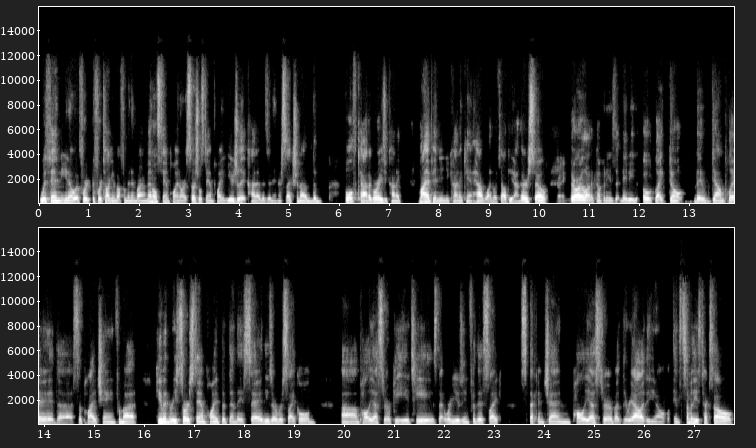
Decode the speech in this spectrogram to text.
within you know if we're if we're talking about from an environmental standpoint or a social standpoint usually it kind of is an intersection of the both categories you kind of my opinion, you kind of can't have one without the other. So right. there are a lot of companies that maybe oh, like don't they downplay the supply chain from a human resource standpoint, but then they say these are recycled um, polyester PETs that we're using for this like second gen polyester. But the reality, you know, in some of these textile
